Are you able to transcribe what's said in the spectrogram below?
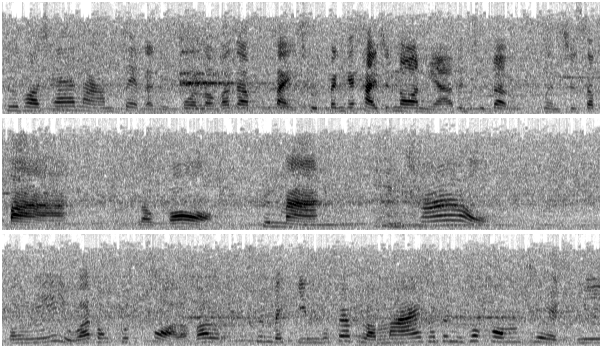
คือพอแช่น้ำเสร็จอะทุกคนเราก็จะใส่ชุดเป็นคล้ายๆชุดนอนเนี้ย เป็นชุดแบบเหมือนชุดสปา แล้วก็ขึ้นมากินข้าว ตรงนี้หรือว่าตรงฟุตคอร์แล้วก็ขึ้นไปกินบุฟเฟ่ต์ผลไม้เขาจะมีพวกคอมเพล็กซ์มี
